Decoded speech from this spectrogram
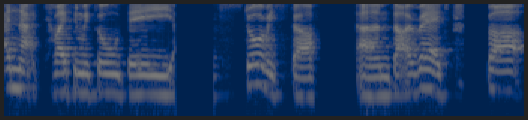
And that ties in with all the story stuff um, that I read. But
